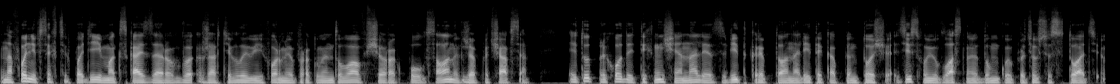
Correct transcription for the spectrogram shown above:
На фоні всіх цих подій Макс Кайзер в жартівливій формі прокоментував, що ракпул Solana вже почався. І тут приходить технічний аналіз від криптоаналітика Пентоші зі своєю власною думкою про цю всю ситуацію.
